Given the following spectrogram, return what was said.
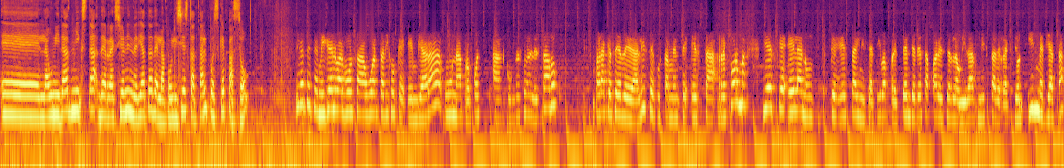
eh, la unidad mixta de reacción inmediata de la Policía Estatal. Pues, ¿qué pasó? Fíjate que Miguel Barbosa Huerta dijo que enviará una propuesta al Congreso del Estado para que se realice justamente esta reforma. Y es que él anunció que esta iniciativa pretende desaparecer la unidad mixta de reacción inmediata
